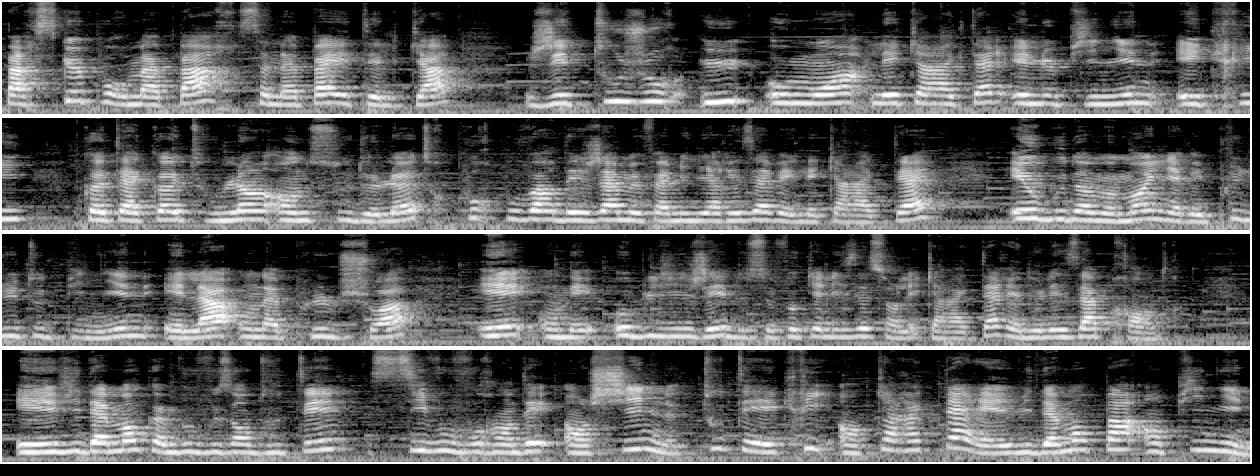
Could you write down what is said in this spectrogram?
parce que pour ma part, ça n'a pas été le cas j'ai toujours eu au moins les caractères et le pinyin écrit côte à côte ou l'un en dessous de l'autre pour pouvoir déjà me familiariser avec les caractères. Et au bout d'un moment, il n'y avait plus du tout de pinyin et là, on n'a plus le choix et on est obligé de se focaliser sur les caractères et de les apprendre. Et évidemment, comme vous vous en doutez, si vous vous rendez en Chine, tout est écrit en caractères et évidemment pas en pinyin.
